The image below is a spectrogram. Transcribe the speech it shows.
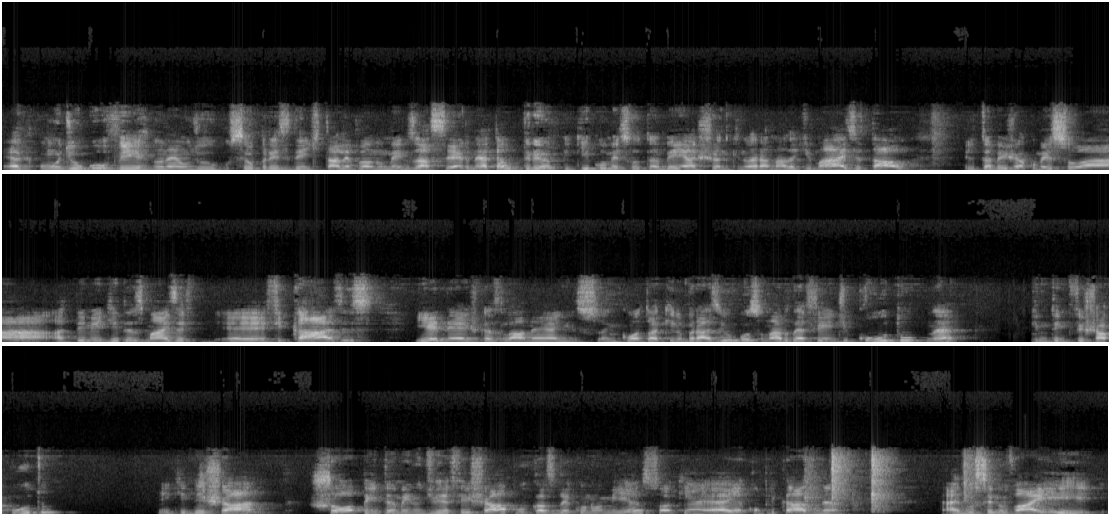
é, onde o governo, né, onde o seu presidente está levando menos a sério, né, até o Trump, que começou também achando que não era nada demais e tal, ele também já começou a, a ter medidas mais é, eficazes e enérgicas lá, né, enquanto aqui no Brasil o Bolsonaro defende culto, né, que não tem que fechar culto, tem que deixar, shopping também não devia fechar por causa da economia, só que aí é complicado, né, aí você não vai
